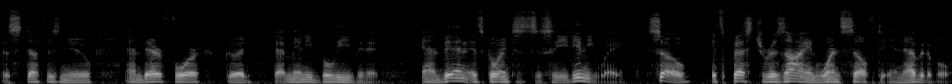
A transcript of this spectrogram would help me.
the stuff is new and therefore good that many believe in it, and then it's going to succeed anyway. So, it's best to resign oneself to inevitable.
